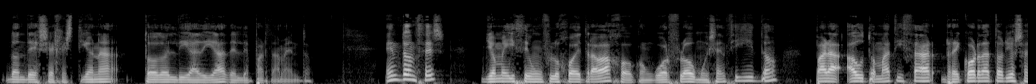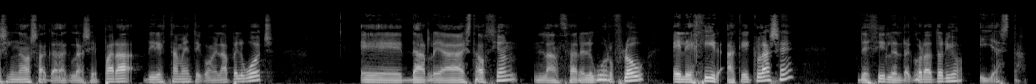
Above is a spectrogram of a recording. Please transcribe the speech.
donde se gestiona todo el día a día del departamento. Entonces, yo me hice un flujo de trabajo con Workflow muy sencillito para automatizar recordatorios asignados a cada clase, para directamente con el Apple Watch eh, darle a esta opción, lanzar el Workflow, elegir a qué clase decirle el recordatorio y ya está.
